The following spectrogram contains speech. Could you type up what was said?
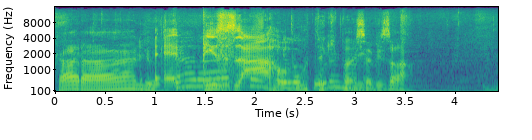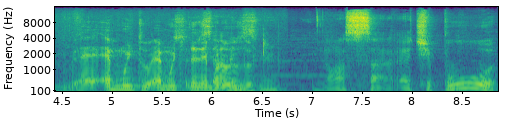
Caralho. É bizarro. Puta que pariu. Isso é bizarro. É, é muito, é muito tenebroso. Nossa, é tipo.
